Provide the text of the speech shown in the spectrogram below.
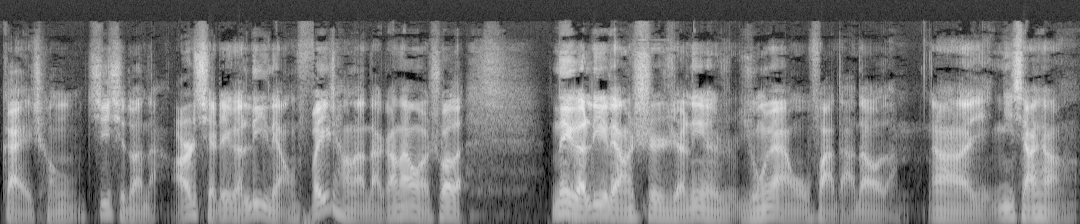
改成机器锻打，而且这个力量非常的大。刚才我说了，那个力量是人力永远无法达到的啊！你想想，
